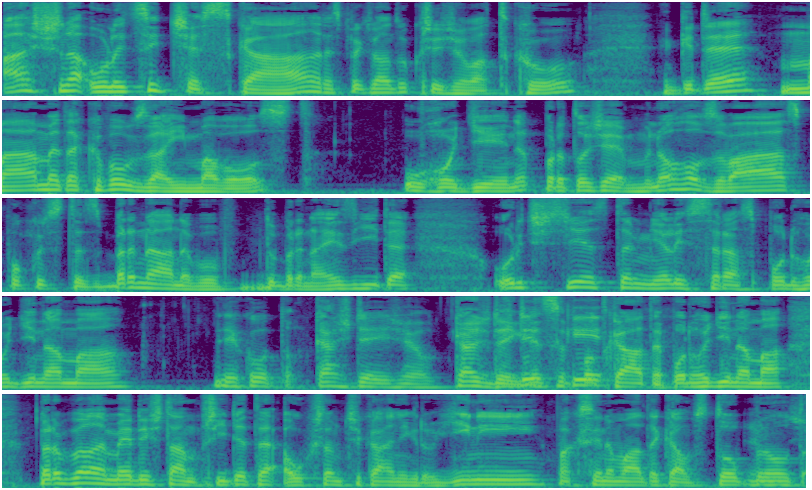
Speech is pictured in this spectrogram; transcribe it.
až na ulici Česká, respektive na tu křižovatku, kde máme takovou zajímavost, u hodin, protože mnoho z vás, pokud jste z Brna nebo do Brna jezdíte, určitě jste měli sraz pod hodinama, jako to, každý, že jo? Každý, kde se potkáte pod hodinama. Problém je, když tam přijdete a už tam čeká někdo jiný, pak si nemáte kam stoupnout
